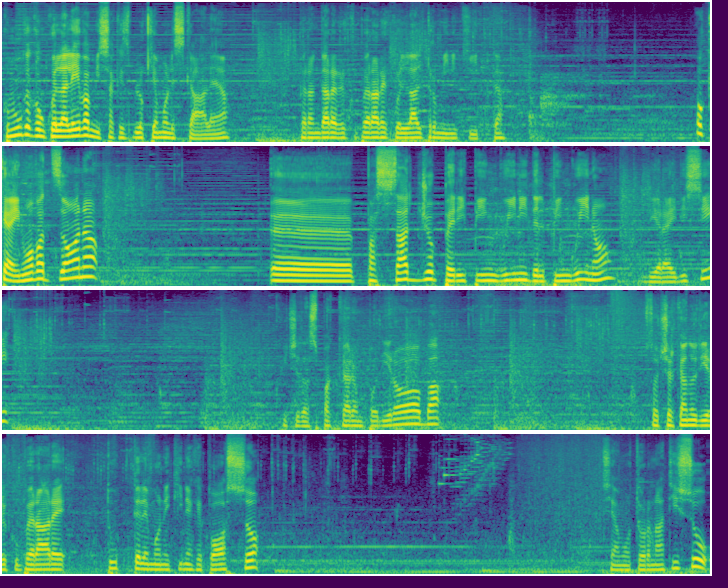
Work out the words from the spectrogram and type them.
Comunque con quella leva mi sa che sblocchiamo le scale, eh. Per andare a recuperare quell'altro mini kit. Ok, nuova zona. Eh, passaggio per i pinguini del pinguino? Direi di sì. Qui c'è da spaccare un po' di roba. Sto cercando di recuperare tutte le monetine che posso. Siamo tornati su.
